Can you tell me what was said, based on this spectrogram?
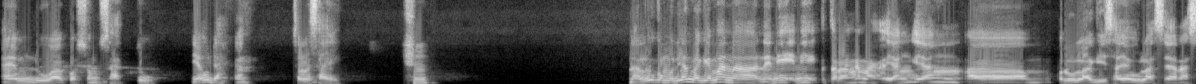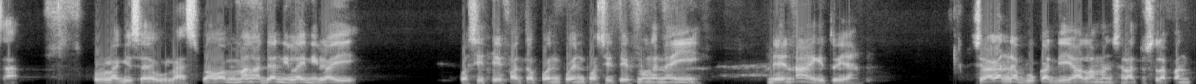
M201. Ya udah kan, selesai. Hmm. Lalu kemudian bagaimana? Nah ini ini keterangan yang yang um, perlu lagi saya ulas saya rasa. Perlu lagi saya ulas bahwa memang ada nilai-nilai positif atau poin-poin positif mengenai DNA gitu ya. Silakan Anda buka di halaman 180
